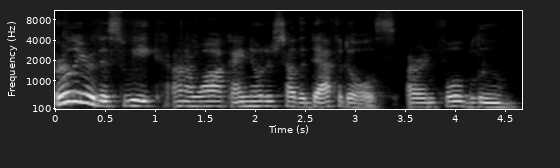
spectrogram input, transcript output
Earlier this week on a walk, I noticed how the daffodils are in full bloom.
